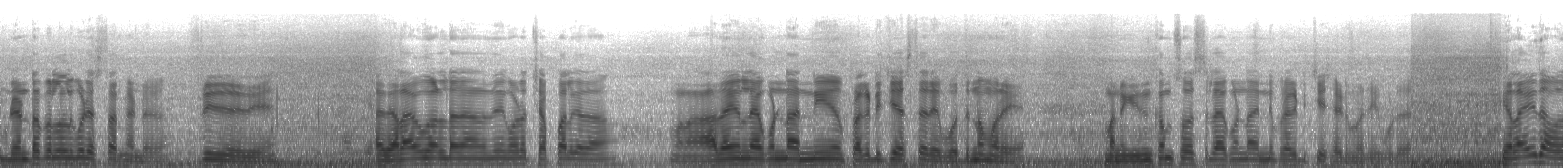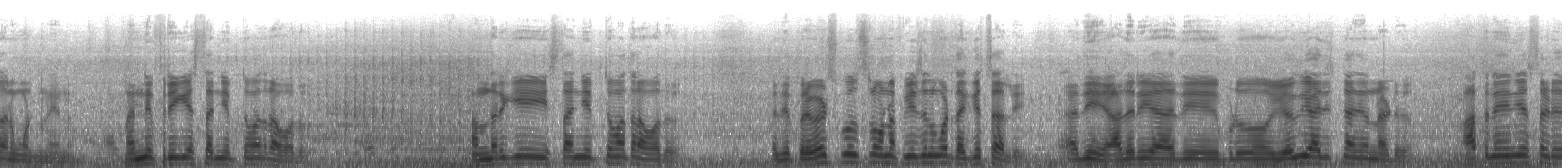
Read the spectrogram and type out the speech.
ఇప్పుడు ఇంటర్ పిల్లలు కూడా ఇస్తున్నాడు ఫ్రీ ఇది అది ఎలా ఇవ్వగలడు అనేది కూడా చెప్పాలి కదా. మన ఆదాయం లేకుండా అన్నీ ప్రకటించేస్తే రేపు పొద్దున్న మరి మనకి ఇన్కమ్ సోర్స్ లేకుండా అన్నీ ప్రకటించేశాడు మరి ఇప్పుడు. ఇలా అయితే అవ్వదు అనుకుంటున్నాను నేను. అన్నీ ఫ్రీగా ఇస్తాను చెప్తే మాత్రం అవ్వదు. అందరికీ ఇస్తా అని చెప్తే మాత్రం అవ్వదు. అది ప్రైవేట్ స్కూల్స్లో ఉన్న ఫీజులను కూడా తగ్గించాలి. అది అది అది ఇప్పుడు యోగి ఆదిత్యనాథ్ ఉన్నాడు. అతను ఏం చేస్తాడు?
